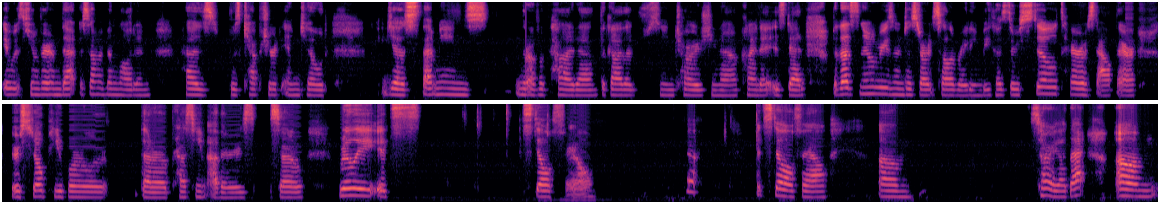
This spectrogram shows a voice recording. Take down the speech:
it was confirmed that Osama bin Laden has was captured and killed. Yes, that means of Al-Qaeda, the guy that's in charge, you know, kind of is dead. But that's no reason to start celebrating because there's still terrorists out there. There's still people that are oppressing others. So really, it's still a fail. Yeah, it's still a fail. Um, sorry about that. Um,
